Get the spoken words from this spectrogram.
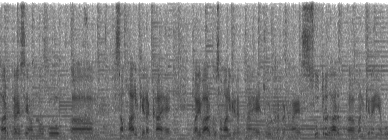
हर तरह से हम लोग को संभाल के रखा है परिवार को संभाल के रखा है जोड़ कर रखा है सूत्रधार बन के रही है वो।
